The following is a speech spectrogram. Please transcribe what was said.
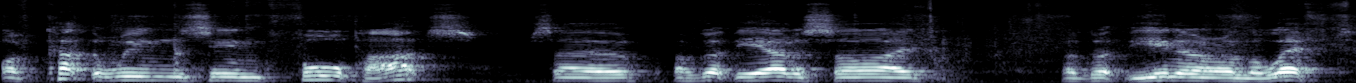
I've cut the wings in four parts. So I've got the outer side, I've got the inner on the left,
